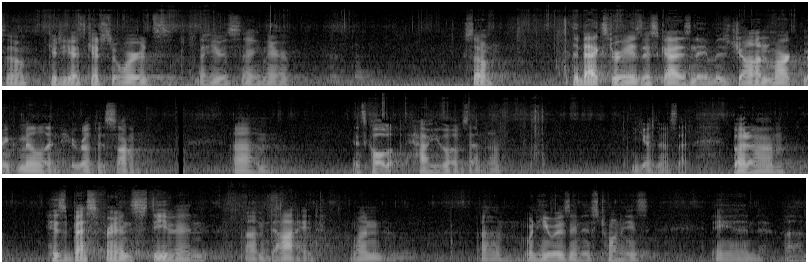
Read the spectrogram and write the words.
So, could you guys catch the words that he was saying there? So, the backstory is this guy's name is John Mark McMillan, who wrote this song. Um, it's called How He Loves. I don't know you guys noticed that. But um, his best friend, Stephen, um, died when, um, when he was in his 20s. And um,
